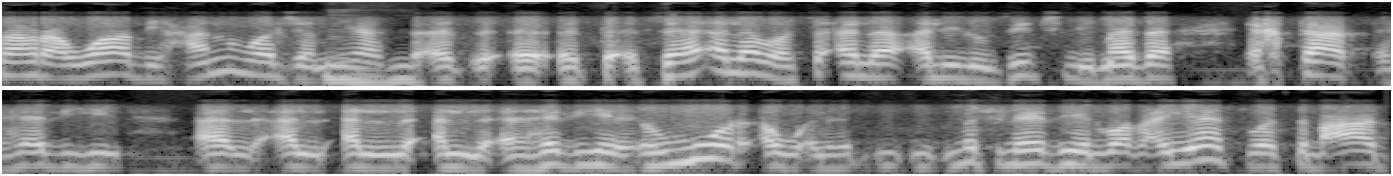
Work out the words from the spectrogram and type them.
صار واضحا والجميع سأل وسأل أليلوزيتش لماذا اختار هذه ال ال ال ال هذه الأمور أو مثل هذه الوضعيات واستبعاد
